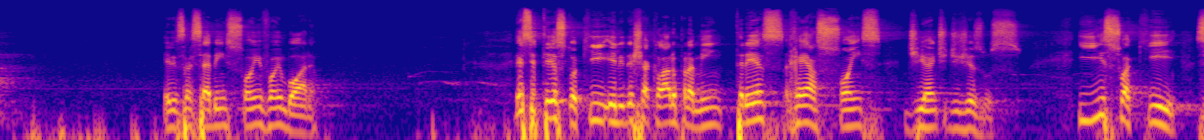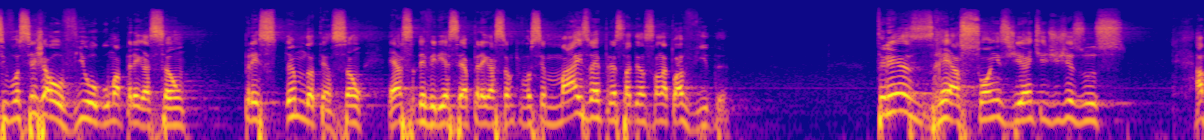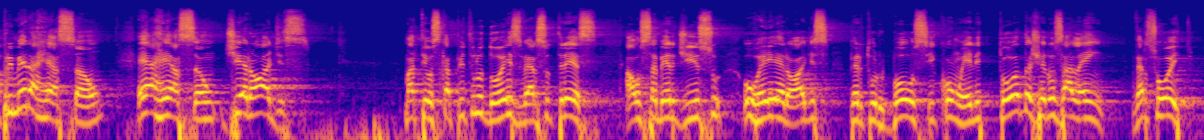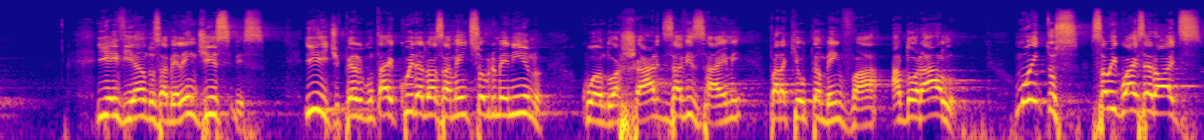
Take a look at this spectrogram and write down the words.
Eles recebem sonho e vão embora. Esse texto aqui, ele deixa claro para mim três reações diante de Jesus. E isso aqui, se você já ouviu alguma pregação prestando atenção, essa deveria ser a pregação que você mais vai prestar atenção na tua vida. Três reações diante de Jesus. A primeira reação é a reação de Herodes. Mateus capítulo 2, verso 3. Ao saber disso, o rei Herodes perturbou-se com ele toda Jerusalém. Verso 8. E enviando-os a Belém, disse-lhes: Ide, perguntai cuidadosamente sobre o menino. Quando o achardes, avisai-me, para que eu também vá adorá-lo. Muitos são iguais Herodes.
